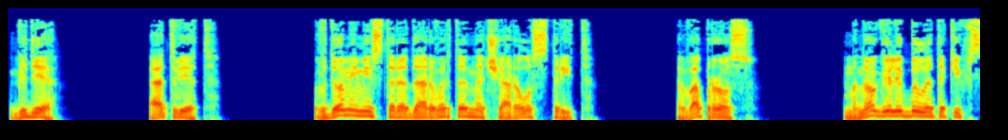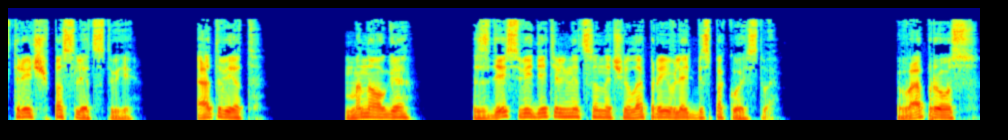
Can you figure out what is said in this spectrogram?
Где? Ответ. В доме мистера Дарварта на Чарльз-стрит. Вопрос. Много ли было таких встреч впоследствии? Ответ. Много. Здесь свидетельница начала проявлять беспокойство. Вопрос.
